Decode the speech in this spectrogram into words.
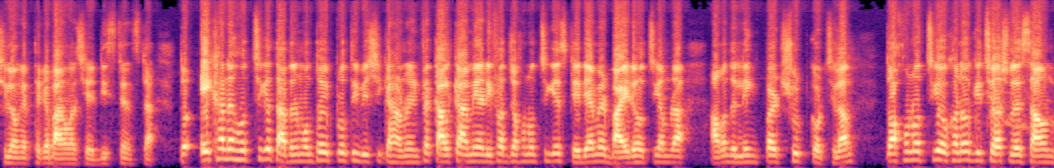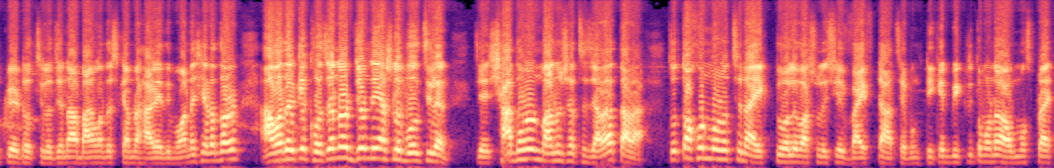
শিলংয়ের থেকে বাংলাদেশের ডিস্টেন্সটা তো এখানে হচ্ছে গিয়ে তাদের মধ্যে ওই প্রতিবেশী কারণ ইনফ্যাক্ট কালকে আমি আর রিফাত যখন হচ্ছে গিয়ে স্টেডিয়ামের বাইরে হচ্ছে আমরা আমাদের লিঙ্ক পার্ট শুট করছিলাম তখন হচ্ছে ওখানেও কিছু আসলে সাউন্ড ক্রিয়েট হচ্ছিল যে না, বাংলাদেশকে আমরা হারিয়ে দিব। মানে সেটা ধরেন আমাদেরকে খোঁজানোর জন্যই আসলে বলছিলেন যে, সাধারণ মানুষ আছে যারা, তারা। তো তখন মনে হচ্ছে না, একটু হলেও আসলে সেই ভাইভটা আছে এবং টিকিট বিক্রি তো মনে হয় অলমোস্ট প্রায়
